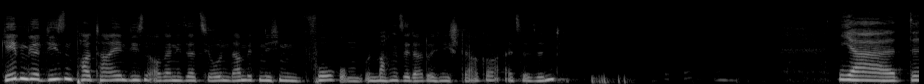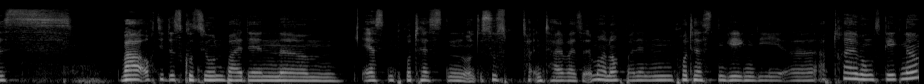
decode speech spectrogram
Geben wir diesen Parteien, diesen Organisationen damit nicht ein Forum und machen sie dadurch nicht stärker, als sie sind? Ja, das war auch die Diskussion bei den ähm, ersten Protesten und ist es te- teilweise immer noch bei den Protesten gegen die äh, Abtreibungsgegner.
